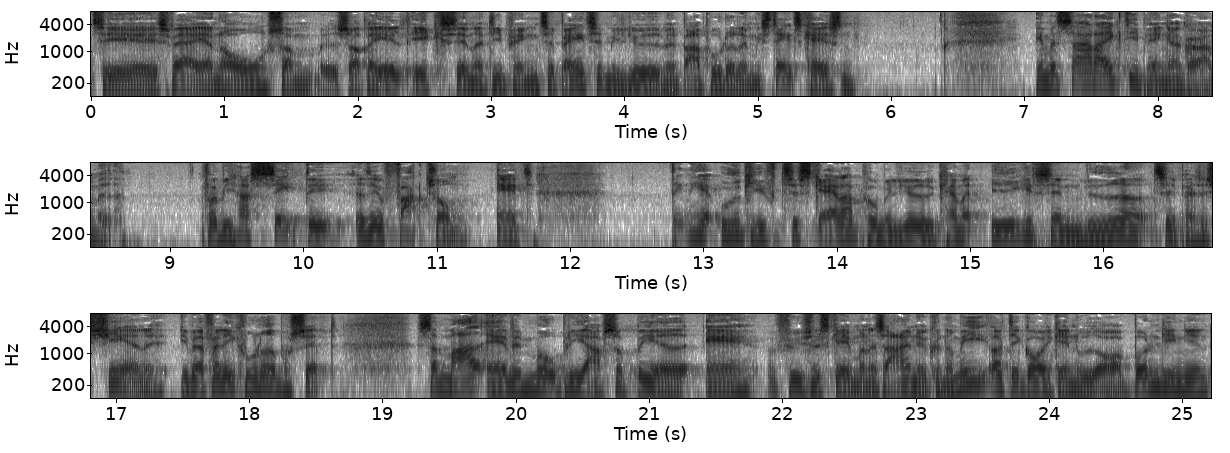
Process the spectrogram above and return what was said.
til Sverige og Norge, som så reelt ikke sender de penge tilbage til miljøet, men bare putter dem i statskassen, jamen så er der ikke de penge at gøre med. For vi har set det, det er jo faktum, at den her udgift til skatter på miljøet kan man ikke sende videre til passagererne, i hvert fald ikke 100%. Så meget af det må blive absorberet af flyselskabernes egen økonomi, og det går igen ud over bundlinjen,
